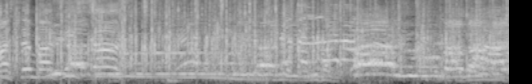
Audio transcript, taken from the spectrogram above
Master Sisters! Oh, you, Mama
